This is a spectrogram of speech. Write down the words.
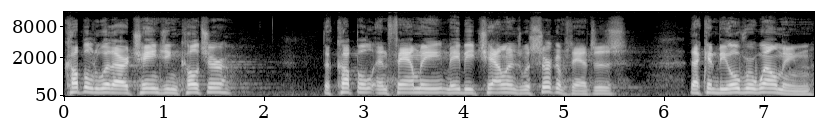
Coupled with our changing culture, the couple and family may be challenged with circumstances that can be overwhelming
